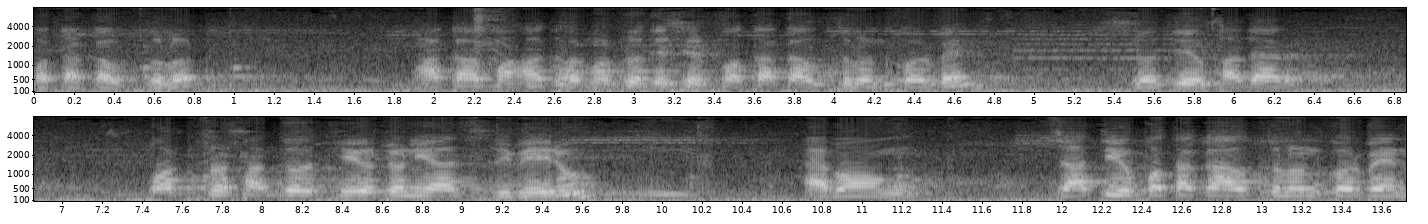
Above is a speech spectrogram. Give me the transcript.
পতাকা উত্তোলন। ঢাকা মহাধর্মপ্রদেশের পতাকা উত্তোলন করবেন শ্রদ্ধেয় ফাদার পত্রশান্ত থিওটোনিয়াস রিবেরু এবং জাতীয় পতাকা উত্তোলন করবেন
